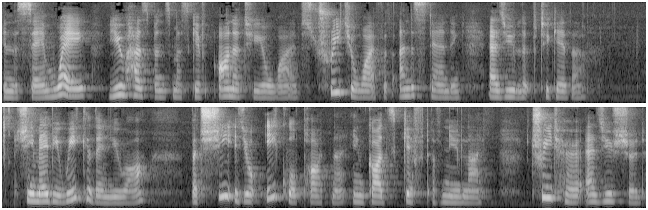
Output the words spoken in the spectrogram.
In the same way, you husbands must give honor to your wives. Treat your wife with understanding as you live together. She may be weaker than you are, but she is your equal partner in God's gift of new life. Treat her as you should,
